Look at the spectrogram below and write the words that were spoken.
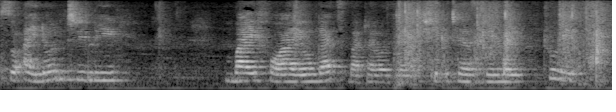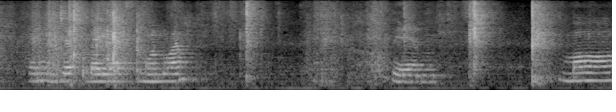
so i don't really buy for yogurts but i was like she, it has been like two weeks then you just buy that small one. Then more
